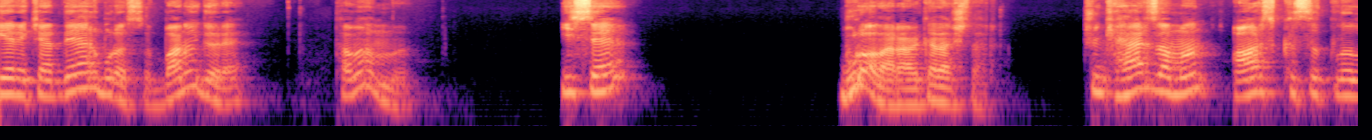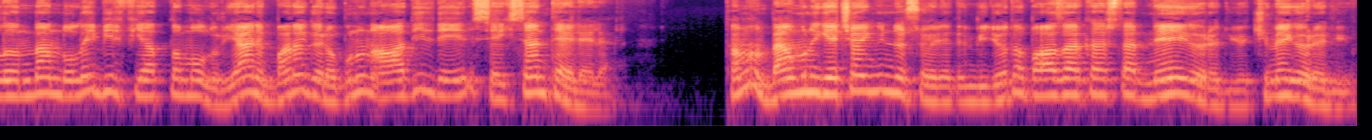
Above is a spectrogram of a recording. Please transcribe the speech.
gereken değer burası. Bana göre tamam mı? İse buralar arkadaşlar. Çünkü her zaman arz kısıtlılığından dolayı bir fiyatlama olur. Yani bana göre bunun adil değeri 80 TL'ler. Tamam ben bunu geçen gün de söyledim videoda. Bazı arkadaşlar neye göre diyor, kime göre diyor.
